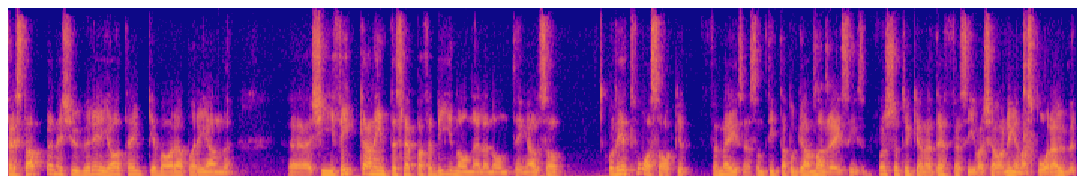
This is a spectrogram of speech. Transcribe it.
Verstappen är tjurig. Jag tänker bara på ren eh, fick han inte släppa förbi någon eller någonting. Alltså, och det är två saker för mig som tittar på gammal racing. Först så tycker jag den defensiva körningen har spårat ur.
